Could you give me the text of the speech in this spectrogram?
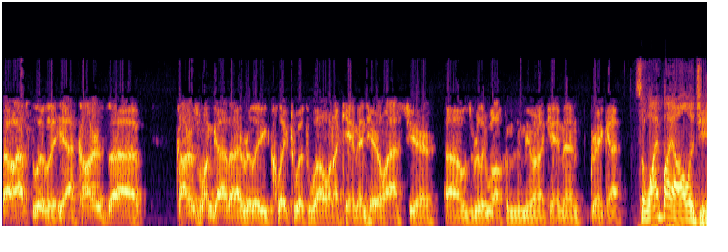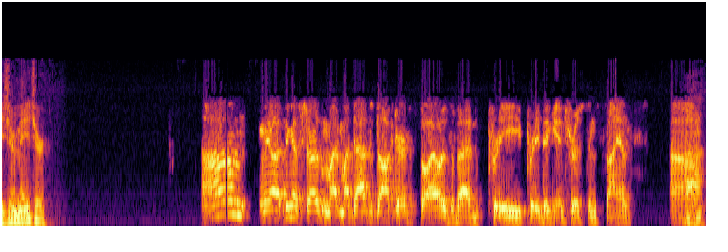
Oh, absolutely. Yeah, Connor's uh, Connor's one guy that I really clicked with well when I came in here last year. Uh, was really welcome to me when I came in. Great guy. So why biology is your major? Um, you know, I think I started. My my dad's a doctor, so I always have had pretty pretty big interest in science. Um, ah.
